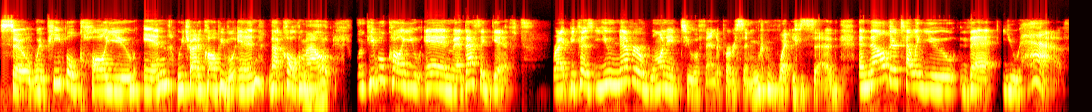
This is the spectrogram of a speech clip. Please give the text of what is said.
So when people call you in, we try to call people in, not call them mm-hmm. out. When people call you in, man, that's a gift right? Because you never wanted to offend a person with what you said. And now they're telling you that you have.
